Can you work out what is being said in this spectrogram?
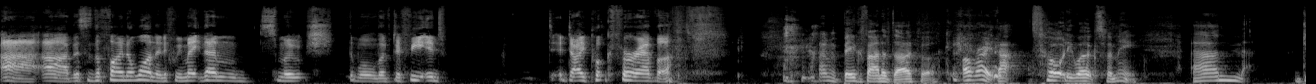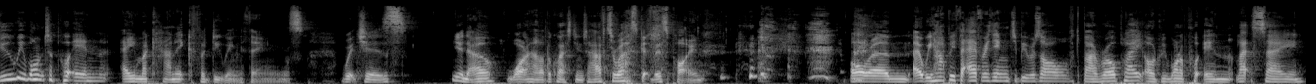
ah ah this is the final one, and if we make them smooch, we'll have defeated D- Daipuk forever. I'm a big fan of Diabook. All right, that totally works for me. Um, do we want to put in a mechanic for doing things, which is, you know, one hell of a question to have to ask at this point? Or um, are we happy for everything to be resolved by roleplay, or do we want to put in, let's say,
